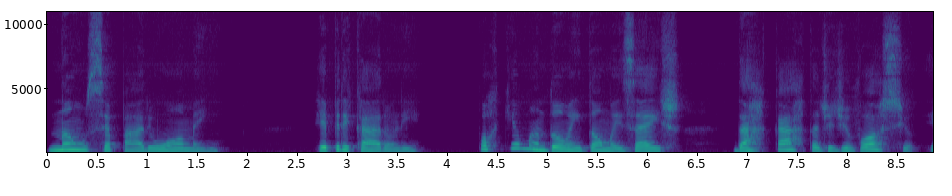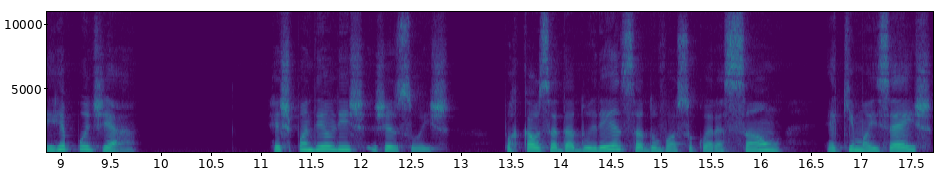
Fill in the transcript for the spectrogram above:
não o separe o homem. Replicaram-lhe: Por que mandou então Moisés dar carta de divórcio e repudiar? Respondeu-lhes Jesus: Por causa da dureza do vosso coração é que Moisés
